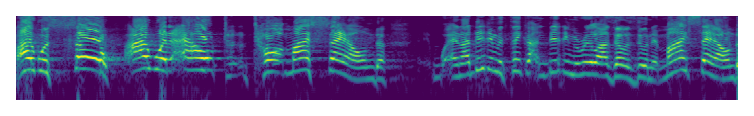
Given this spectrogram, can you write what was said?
I was so, I would out talk my sound, and I didn't even think, I didn't even realize I was doing it. My sound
